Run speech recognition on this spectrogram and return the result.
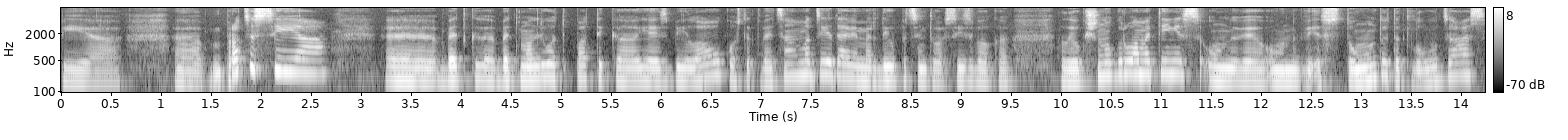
pie uh, procesijā, uh, bet, bet man ļoti patika, ja es biju laukos, tad vecāma dziedāja vienmēr 12. izvelka lūkšanu grometiņas un, un stundu, tad lūdzās.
